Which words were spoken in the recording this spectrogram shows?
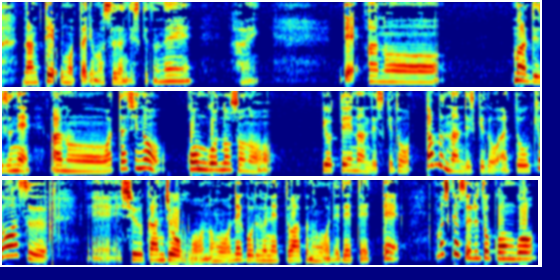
なんて思ったりもするんですけどね。はい。で、あのー、まあですね、あのー、私の今後のその予定なんですけど、多分なんですけど、あと今日明日、えー、週間情報の方で、ゴルフネットワークの方で出てって、もしかすると今後、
